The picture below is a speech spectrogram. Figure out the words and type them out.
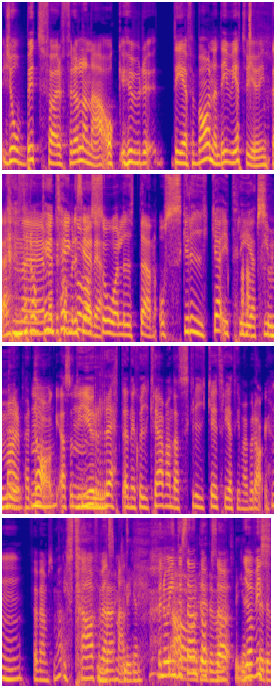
jobbigt för föräldrarna och hur det är för barnen, det vet vi ju inte. Nej, de kan men inte tänk att vara det. så liten och skrika i tre Absolut. timmar per dag. Mm. Alltså, det är ju mm. rätt energikrävande att skrika i tre timmar per dag. Mm. För vem som helst. Ja, för vem verkligen. som helst. Men det var intressant ja, det också. Jag, visst,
